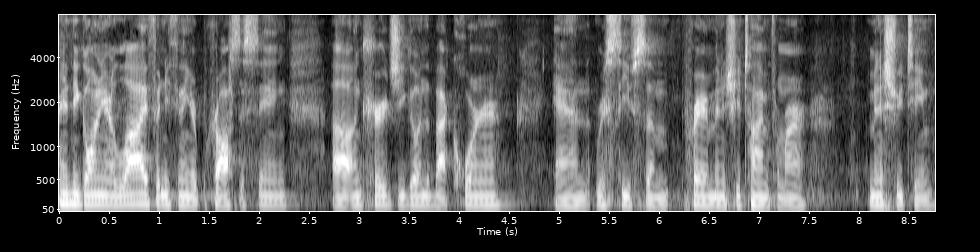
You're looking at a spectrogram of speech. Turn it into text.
anything going on in your life, anything you're processing. Uh, I encourage you go in the back corner and receive some prayer ministry time from our ministry team.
